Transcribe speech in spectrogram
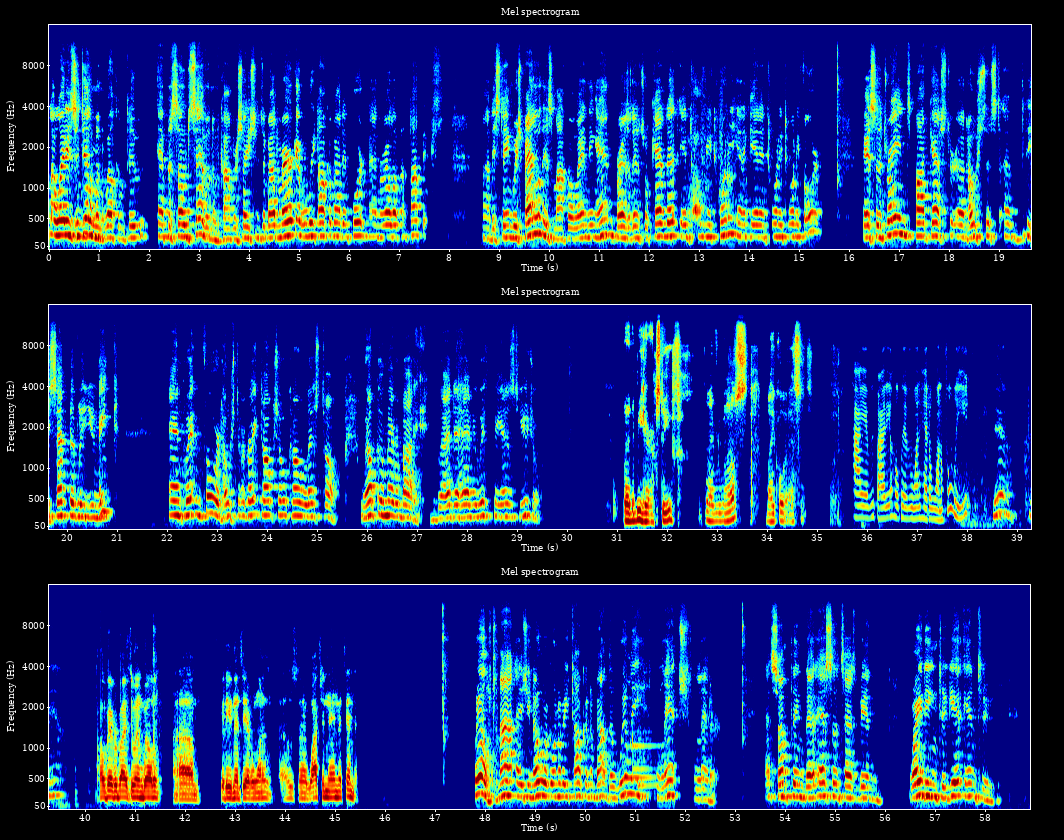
Hello, ladies and gentlemen. Welcome to episode seven of Conversations About America, where we talk about important and relevant topics. My distinguished panel is Michael Landingham, presidential candidate in 2020 and again in 2024. Essence Reigns, podcaster and hostess of Deceptively Unique. And Quentin Ford, host of a great talk show called Let's Talk. Welcome, everybody. Glad to have you with me as usual. Glad to be here, Steve, and everyone else. Michael Essence. Hi, everybody. I hope everyone had a wonderful week. Yeah, yeah. Hope everybody's doing well. Um, good evening to everyone who's uh, watching and attending. Well, tonight, as you know, we're going to be talking about the Willie Lynch letter. That's something that Essence has been waiting to get into.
